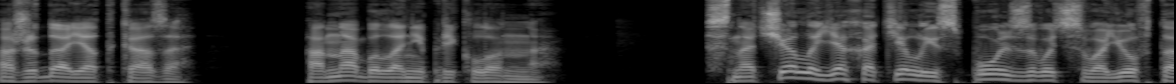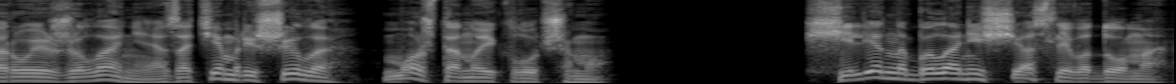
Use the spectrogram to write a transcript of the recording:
ожидая отказа, она была непреклонна. Сначала я хотела использовать свое второе желание, а затем решила, может, оно и к лучшему. Хелена была несчастлива дома.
